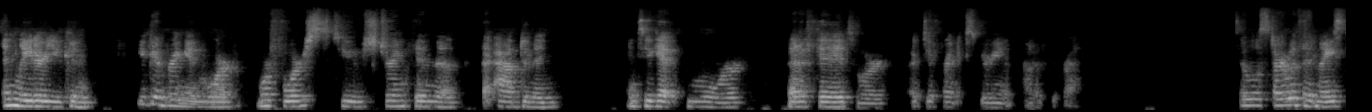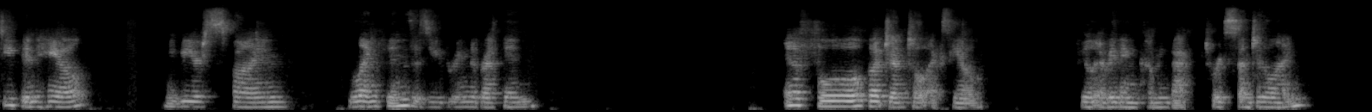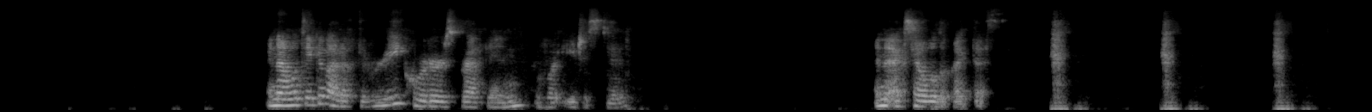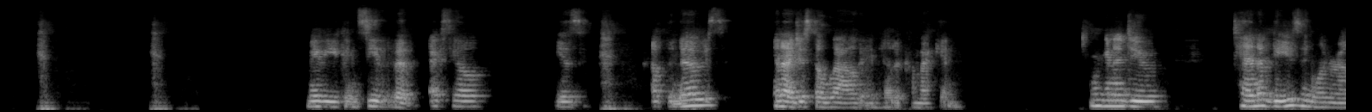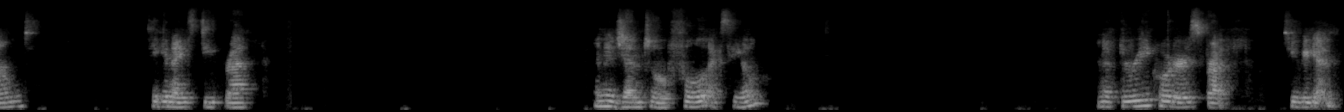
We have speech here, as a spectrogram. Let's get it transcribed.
And later you can, you can bring in more, more force to strengthen the, the abdomen and to get more benefit or a different experience out of the breath. So we'll start with a nice deep inhale. Maybe your spine lengthens as you bring the breath in. And a full but gentle exhale. Feel everything coming back towards center line. And now we'll take about a three quarters breath in of what you just did. And the exhale will look like this. Maybe you can see that the exhale is out the nose, and I just allow the inhale to come back in. We're gonna do 10 of these in one round. Take a nice deep breath. And a gentle full exhale. And a three quarters breath to begin.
